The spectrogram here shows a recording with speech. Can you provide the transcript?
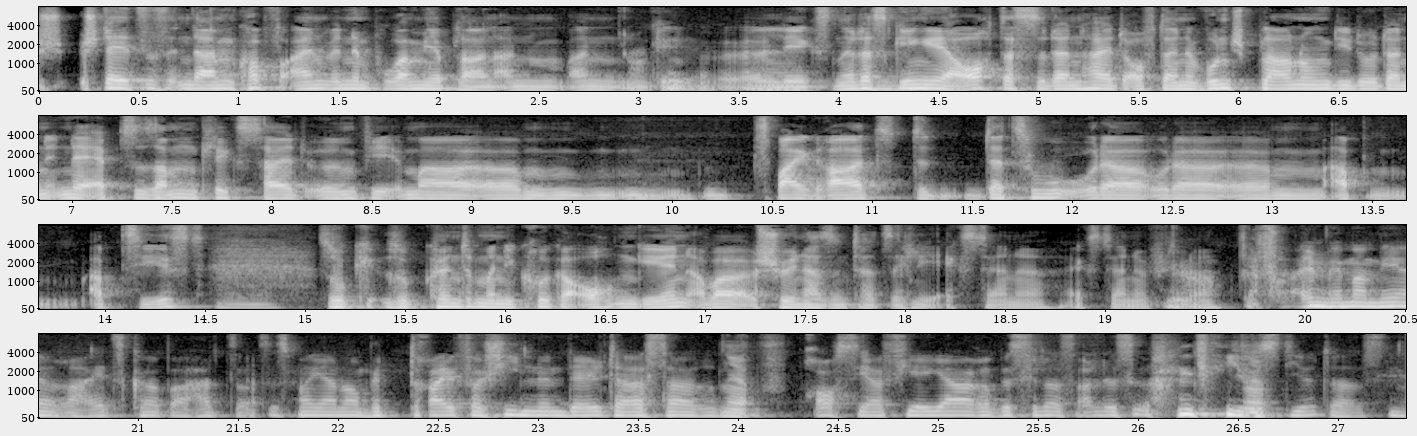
stellst es in deinem Kopf ein, wenn du einen Programmierplan an, an äh, legst. Ne? Das ginge ja auch, dass du dann halt auf deine Wunschplanung, die du dann in der App zusammenklickst, halt irgendwie immer ähm, zwei Grad dazu oder oder ähm, ab, abziehst. So, so könnte man die Krücke auch umgehen, aber schöner sind tatsächlich externe, externe Fühler. Ja, vor allem, wenn man mehrere Heizkörper hat. Sonst ist man ja noch mit drei verschiedenen Deltas. Da Ja. brauchst du ja vier Jahre, bis du das alles irgendwie justiert hast. Ne?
